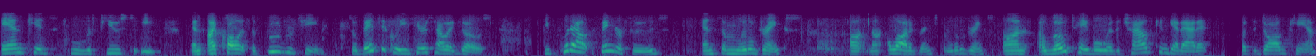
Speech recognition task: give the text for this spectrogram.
and kids who refuse to eat. And I call it the food routine. So basically, here's how it goes you put out finger foods and some little drinks, uh, not a lot of drinks, but little drinks, on a low table where the child can get at it, but the dog can't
